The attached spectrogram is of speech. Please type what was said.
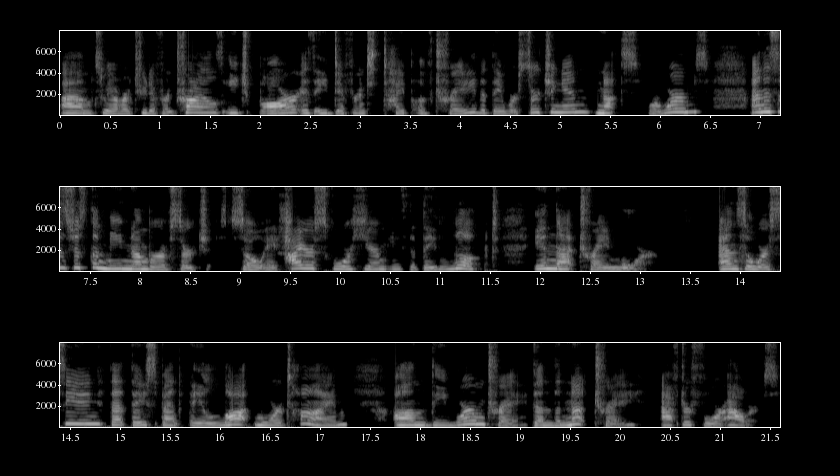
um, so we have our two different trials. Each bar is a different type of tray that they were searching in, nuts or worms. And this is just the mean number of searches. So a higher score here means that they looked in that tray more. And so we're seeing that they spent a lot more time on the worm tray than the nut tray after four hours.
